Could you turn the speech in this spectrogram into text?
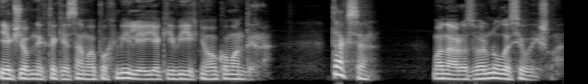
якщо в них таке саме похмілля, як і в їхнього командира. Так, сер. Вона розвернулася і вийшла.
